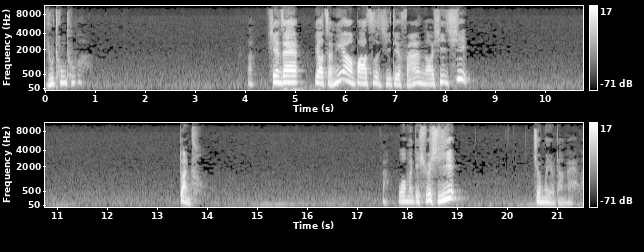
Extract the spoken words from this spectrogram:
有冲突啊！啊，现在要怎样把自己的烦恼习气断除？啊我们的学习就没有障碍了，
